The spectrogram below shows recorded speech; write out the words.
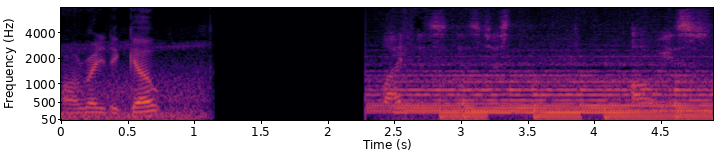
All ready to go. Life is, is just always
